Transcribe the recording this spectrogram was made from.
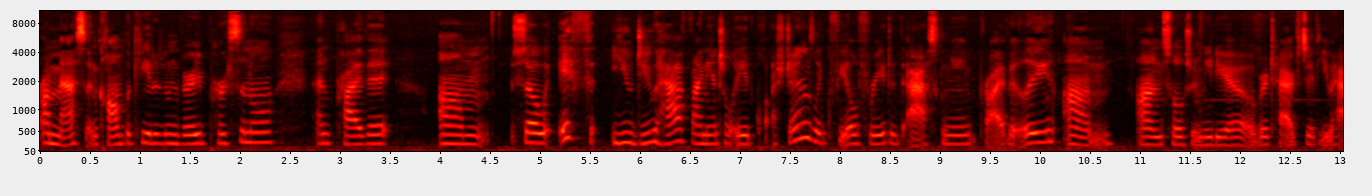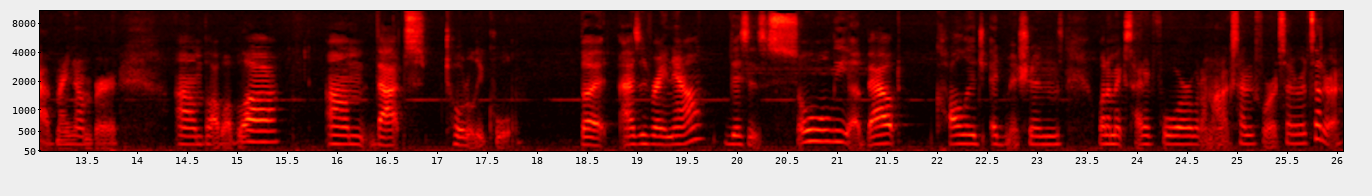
a mess and complicated and very personal and private. Um, so if you do have financial aid questions, like feel free to ask me privately um, on social media over text if you have my number. Um, blah blah blah. Um, that's totally cool. But as of right now, this is solely about college admissions, what I'm excited for, what I'm not excited for, etc., etc.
